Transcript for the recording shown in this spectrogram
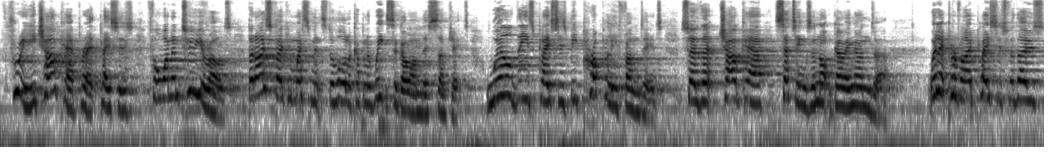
free childcare places for one and two year olds. But I spoke in Westminster Hall a couple of weeks ago on this subject. Will these places be properly funded so that childcare settings are not going under? Will it provide places for those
